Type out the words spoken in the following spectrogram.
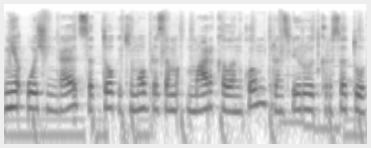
Мне очень нравится то, каким образом марка Lancome транслирует красоту,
